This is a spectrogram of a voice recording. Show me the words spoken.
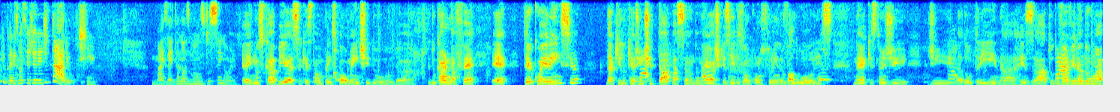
que o carisma seja hereditário. Sim. Mas aí tá nas mãos do Senhor. É, e nos cabe essa questão principalmente do da educar na fé é ter coerência daquilo que a gente tá passando, né? Eu acho que assim, eles vão construindo valores, né, questões de, de da doutrina, rezar, tudo vai virando uma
